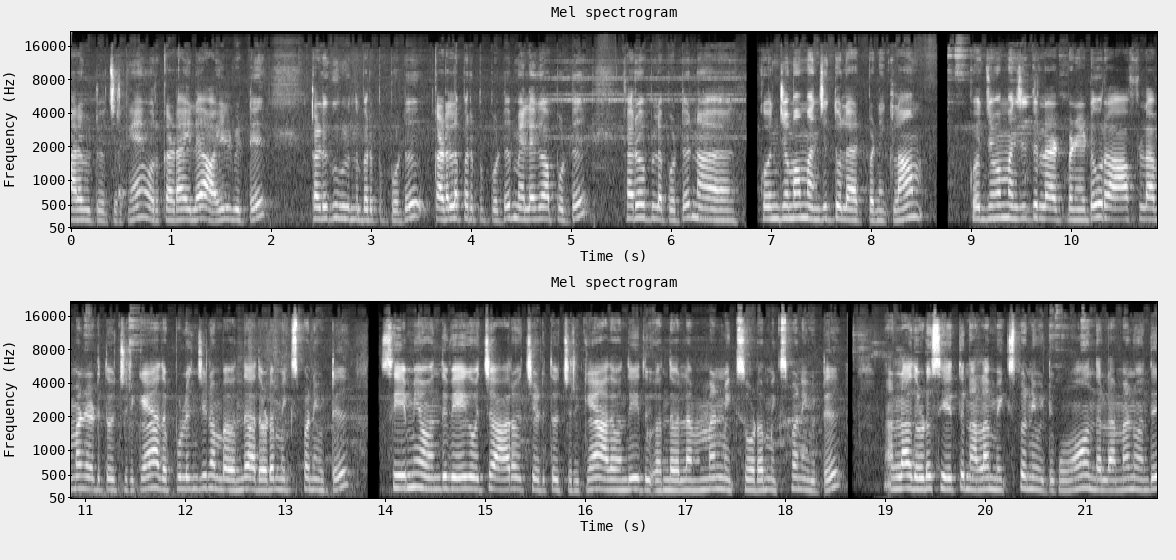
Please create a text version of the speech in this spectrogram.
ஆற விட்டு வச்சுருக்கேன். ஒரு கடாயில் ஆயில் விட்டு கடுகு உளுந்து பருப்பு போட்டு கடலைப்பருப்பு போட்டு மிளகாய் போட்டு கருவேப்பிலை போட்டு நான் கொஞ்சமாக மஞ்சத்தூள் ஆட் பண்ணிக்கலாம். கொஞ்சமாக மஞ்சள்தூள் ஆட் பண்ணிவிட்டு ஒரு ஆஃப் லெமன் எடுத்து வச்சுருக்கேன். அதை புழிஞ்சு நம்ம வந்து அதோட மிக்ஸ் பண்ணிவிட்டு சேமியா வந்து வேக வச்சு ஆற வச்சு எடுத்து வச்சுருக்கேன். அதை வந்து இது அந்த லெமன் மிக்ஸோட மிக்ஸ் பண்ணிவிட்டு நல்லா அதோட சேர்த்து நல்லா மிக்ஸ் பண்ணி விட்டுக்குவோம். அந்த லெமன் வந்து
